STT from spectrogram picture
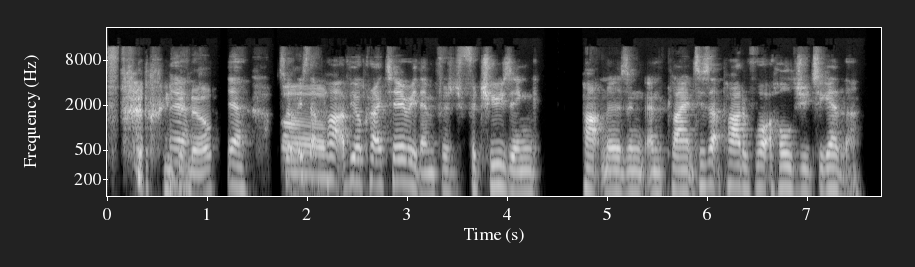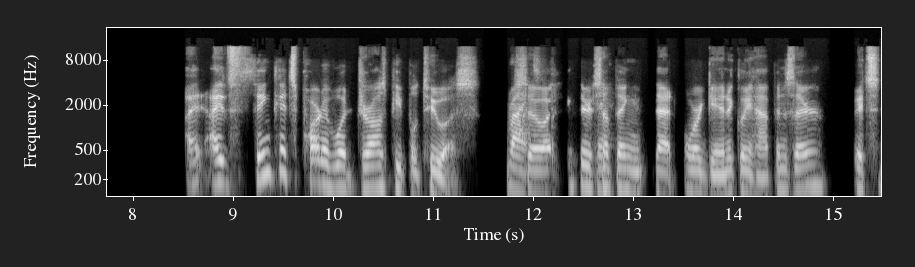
yeah. You know? Yeah. So um, is that um part of your criteria then for for choosing partners and, and clients? Is that part of what holds you together? I, I think it's part of what draws people to us. Right. So I think there's okay. something that organically happens there. It's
